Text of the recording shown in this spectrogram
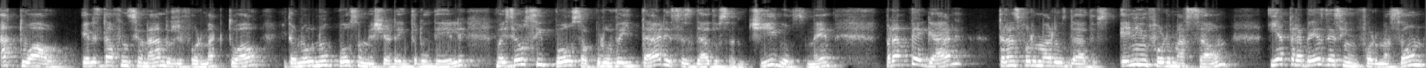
atual, ele está funcionando de forma atual, então eu não posso mexer dentro dele, mas eu sim posso aproveitar esses dados antigos, né, para pegar transformar os dados em informação e através dessa informação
